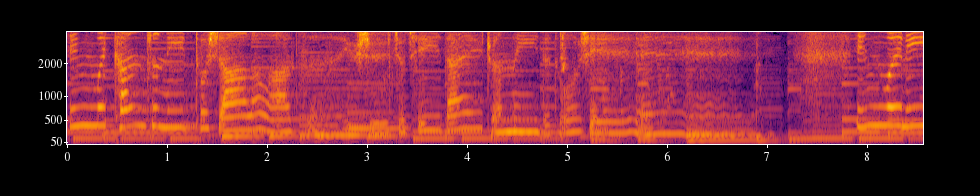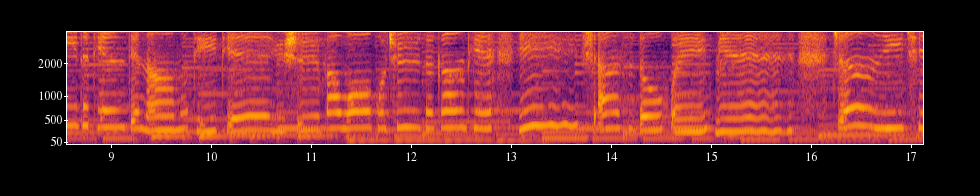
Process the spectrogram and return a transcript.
因为看着你脱下了袜子，于是就期待着你的拖鞋。因为你的甜点那么体贴，于是把我过去的钢铁一下子都毁灭。这一切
